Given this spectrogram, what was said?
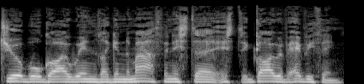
durable guy wins like in the marathon. It's the, it's the guy with everything.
